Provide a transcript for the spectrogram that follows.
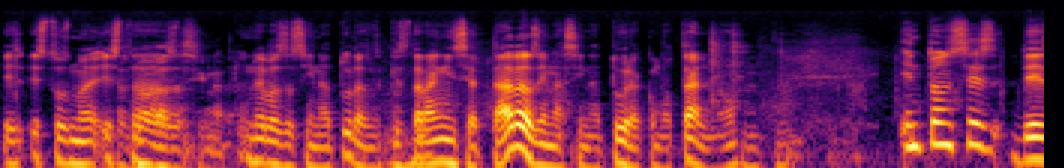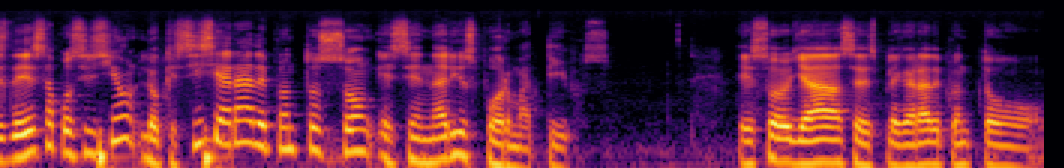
estos, estas nuevas asignaturas, que estarán insertadas en la asignatura como tal, ¿no? Entonces, desde esa posición, lo que sí se hará de pronto son escenarios formativos. Eso ya se desplegará de pronto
